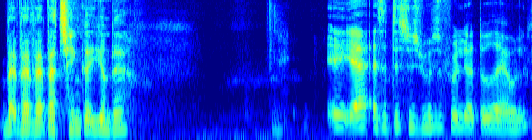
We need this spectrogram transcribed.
hvad, hvad, hvad, hvad tænker I om det? Øh, ja, altså det synes vi jo selvfølgelig er død ærgerligt.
